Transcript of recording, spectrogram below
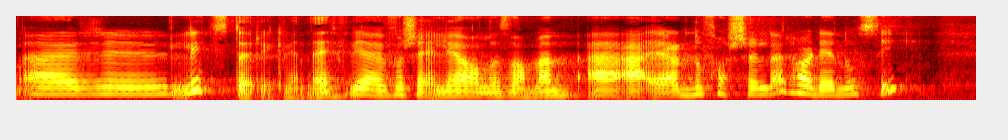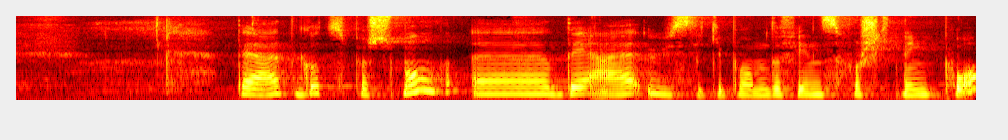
er eh, litt større kvinner. Vi er jo forskjellige alle sammen. Er det noen forskjell der? Har det noe å si? Det er et godt spørsmål. Eh, Det er jeg usikker på om det fins forskning på.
